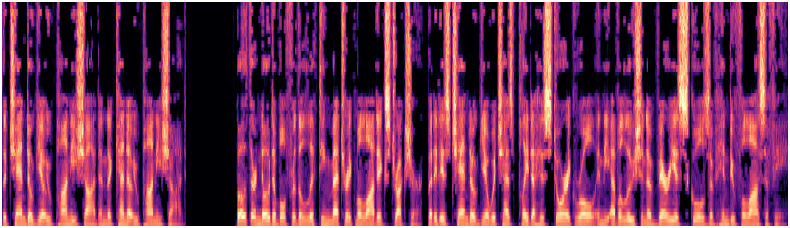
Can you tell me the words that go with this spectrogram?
the Chandogya Upanishad and the Kena Upanishad. Both are notable for the lifting metric melodic structure, but it is Chandogya which has played a historic role in the evolution of various schools of Hindu philosophy.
